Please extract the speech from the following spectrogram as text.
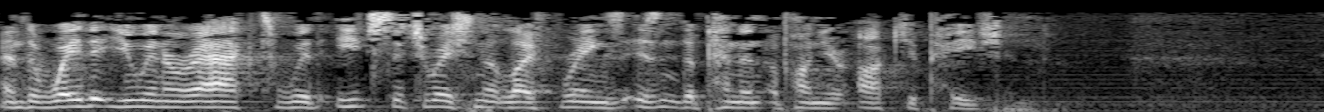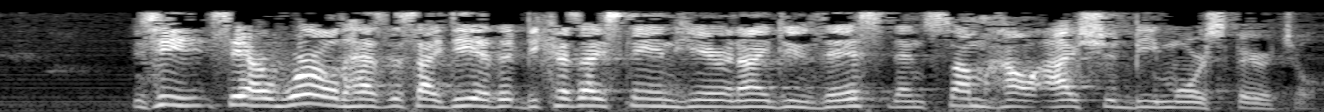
and the way that you interact with each situation that life brings isn't dependent upon your occupation. You see, see, our world has this idea that because I stand here and I do this, then somehow I should be more spiritual.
